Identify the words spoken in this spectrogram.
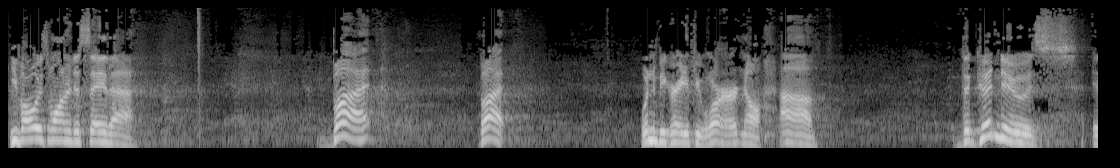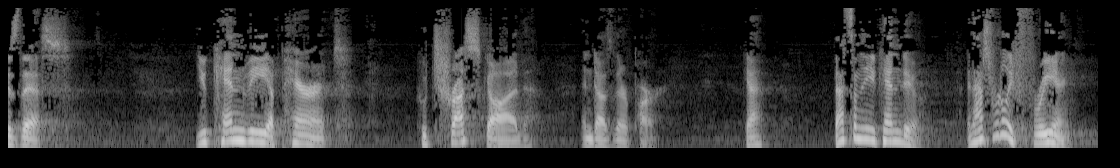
You've always wanted to say that. But, but, wouldn't it be great if you were? No. Uh, the good news is this you can be a parent who trusts God and does their part. Okay? That's something you can do. And that's really freeing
